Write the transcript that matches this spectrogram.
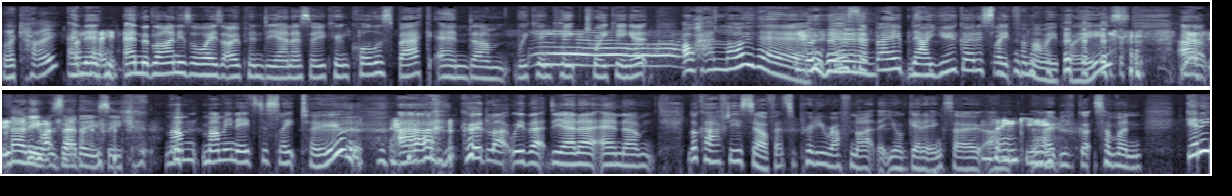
Okay. And Okay. then, and the line is always open, Deanna, so you can call us back and um, we can keep tweaking it. Oh, hello there. There's the babe. Now you go to sleep for mummy, please. Yes, it's If it was that that. easy. Mum, mummy needs to sleep too. Uh, good luck with that, Deanna, and um, look after yourself. That's a pretty rough night that you're getting. So um, Thank you. I hope you've got someone getting,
